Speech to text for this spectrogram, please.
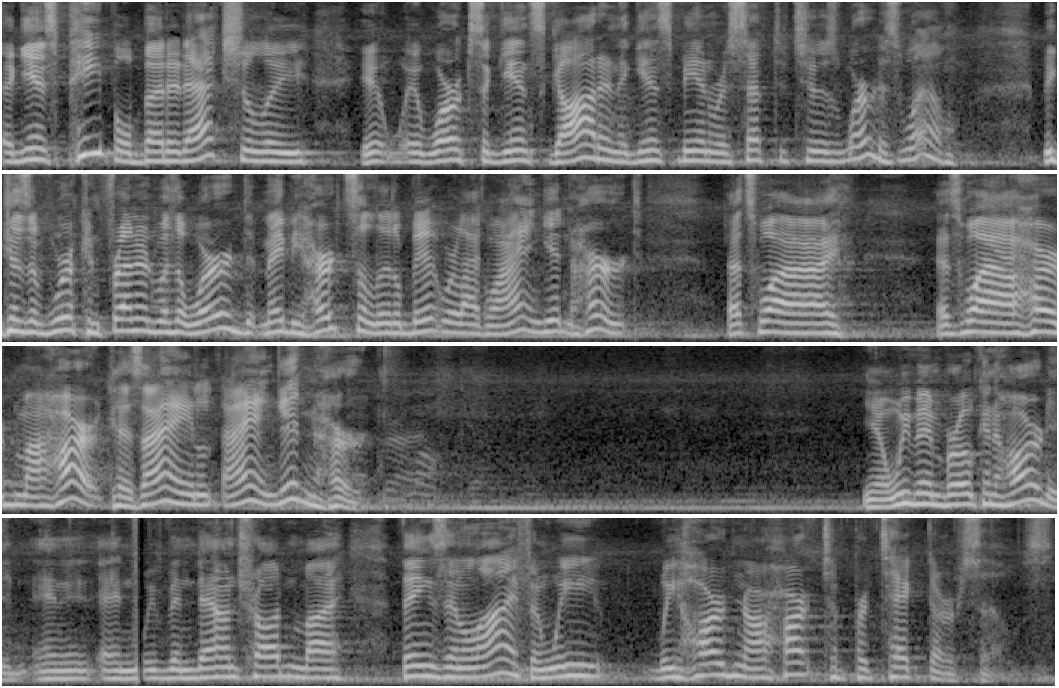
against people, but it actually it, it works against God and against being receptive to his word as well. Because if we're confronted with a word that maybe hurts a little bit, we're like, well, I ain't getting hurt. That's why I, that's why I harden my heart, because I ain't, I ain't getting hurt. You know, we've been brokenhearted and, and we've been downtrodden by things in life, and we, we harden our heart to protect ourselves.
